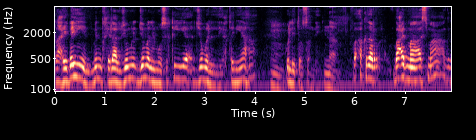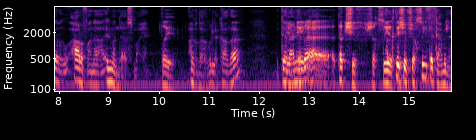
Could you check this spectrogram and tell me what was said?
راح يبين من خلال الجمل الجمل الموسيقية الجمل اللي يعطيني إياها. واللي توصلني نعم فأقدر بعد ما أسمع أقدر أعرف أنا المن دا أسمع يعني طيب أقدر أقول لك هذا يعني تكشف شخصية أكتشف شخصيته كامله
